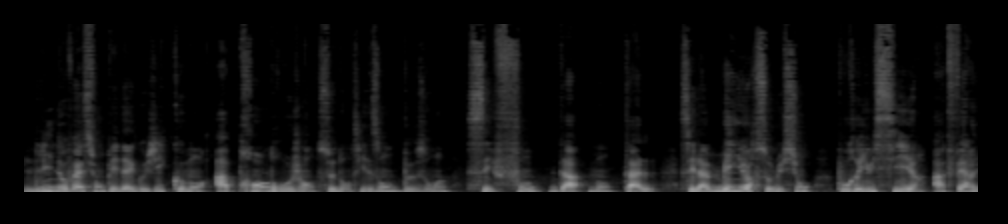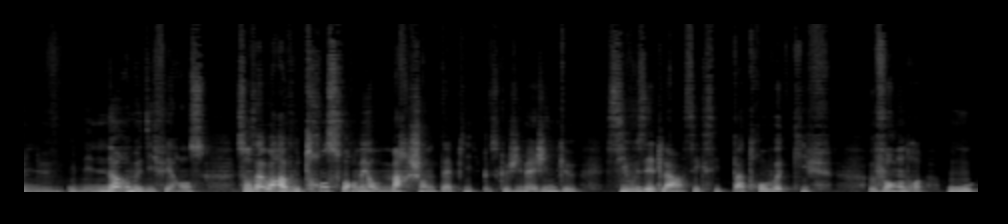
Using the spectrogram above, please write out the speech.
l'innovation pédagogique, comment apprendre aux gens ce dont ils ont besoin, c'est fondamental. C'est la meilleure solution pour réussir à faire une, énorme différence sans avoir à vous transformer en marchand de tapis. Parce que j'imagine que si vous êtes là, c'est que c'est pas trop votre kiff. Vendre ou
